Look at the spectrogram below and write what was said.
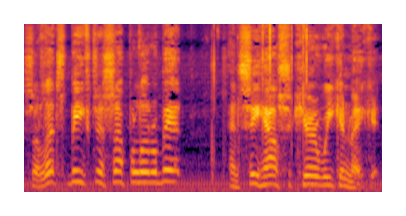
So let's beef this up a little bit and see how secure we can make it.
